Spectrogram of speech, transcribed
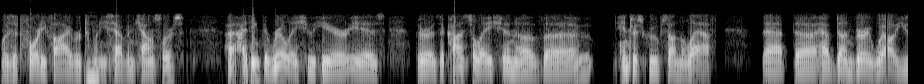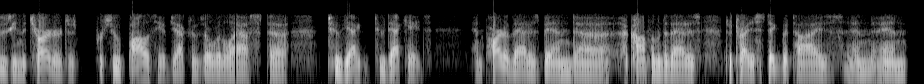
was it 45 or 27 mm-hmm. councilors. I think the real issue here is there is a constellation of uh, interest groups on the left that uh, have done very well using the charter to pursue policy objectives over the last uh, two ge- two decades. And part of that has been uh, a complement to that is to try to stigmatize and and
